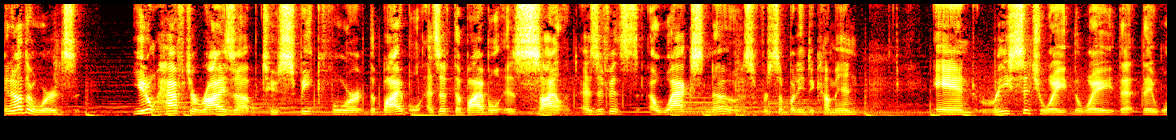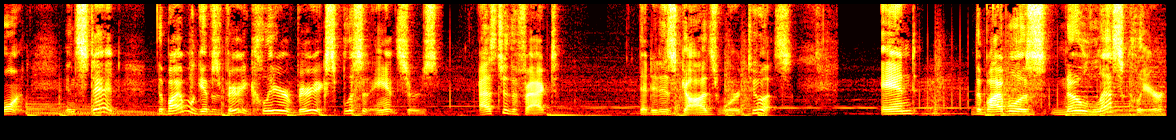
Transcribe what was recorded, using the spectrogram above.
In other words, you don't have to rise up to speak for the Bible as if the Bible is silent, as if it's a wax nose for somebody to come in and resituate the way that they want. Instead, the Bible gives very clear, very explicit answers as to the fact that it is God's word to us. And the Bible is no less clear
